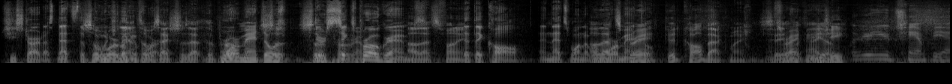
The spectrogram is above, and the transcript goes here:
she's Stardust. That's the so what we're War looking Mantle for. was actually that the War program- Mantle. so- was, so the there's six program- programs. Oh, that's funny. That they call, and that's one of oh, them. that's War great. Mantle. Good callback, Mike. That's See, right. look at you. IG. Look at you, champion.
